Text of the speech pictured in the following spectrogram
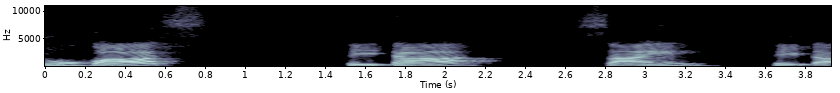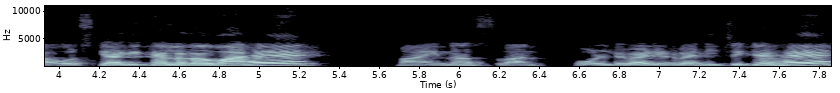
Two cos theta sine theta. और उसके आगे क्या लगा हुआ है? Minus one. Whole divided by नीचे क्या है?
